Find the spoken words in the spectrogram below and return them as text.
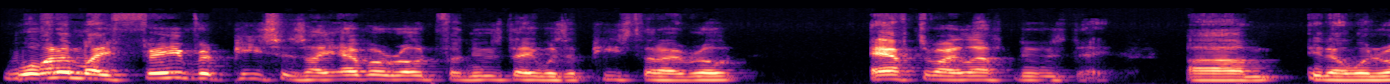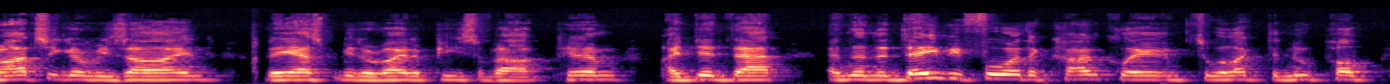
one of my favorite pieces I ever wrote for Newsday was a piece that I wrote after I left Newsday. Um, you know, when Ratzinger resigned, they asked me to write a piece about him. I did that. And then the day before the conclave to elect the new pope,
